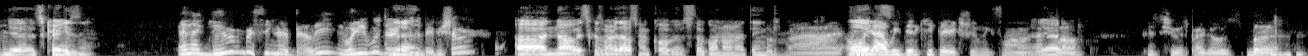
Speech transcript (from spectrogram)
Yeah, it's crazy. And like, do you remember seeing her belly? Were you were there Yeah. for the baby shower? Uh, no, it's because remember that was when COVID was still going on. I think. Right. Oh yeah, we did keep it extremely small as well, because she was pregos. But Mhm.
